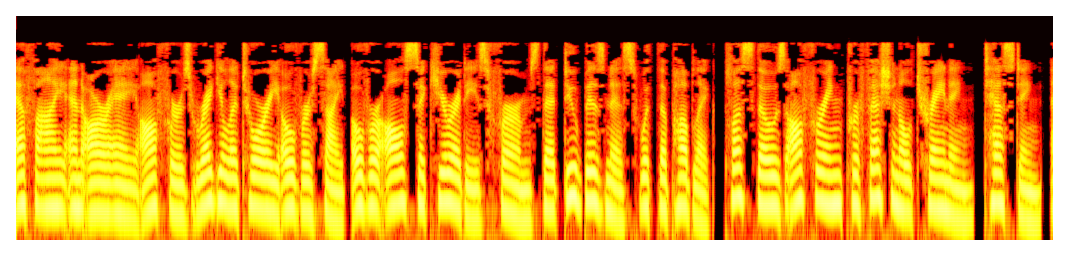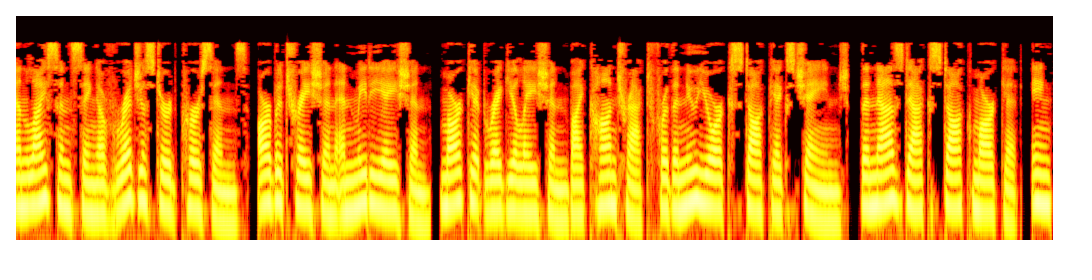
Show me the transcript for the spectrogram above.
FINRA offers regulatory oversight over all securities firms that do business with the public, plus those offering professional training, testing, and licensing of registered persons, arbitration and mediation, market regulation by contract for the New York Stock Exchange, the Nasdaq Stock Market, Inc.,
